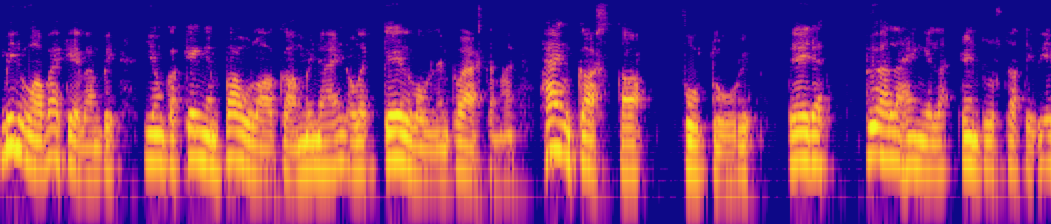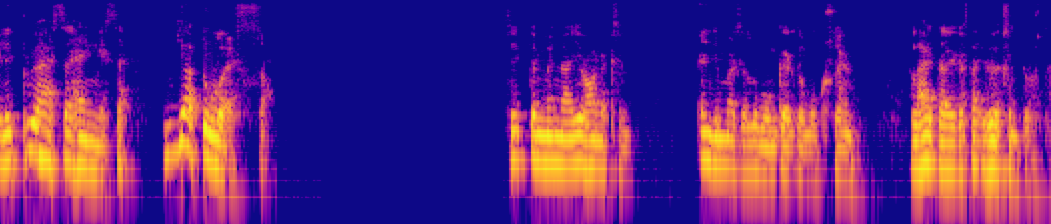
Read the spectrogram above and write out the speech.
minua väkevämpi, jonka kengen paulaakaan minä en ole kelvollinen päästämään. Hän kastaa futuuri teidät pyhällä hengellä en plus datiivi, eli pyhässä hengessä ja tulessa. Sitten mennään Johanneksen ensimmäisen luvun kertomukseen. Lähetään 19.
